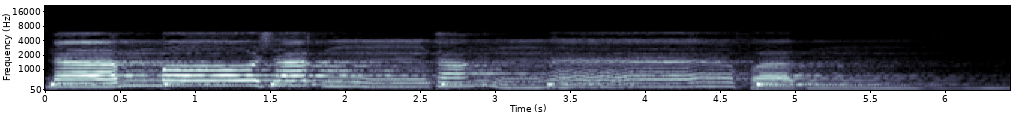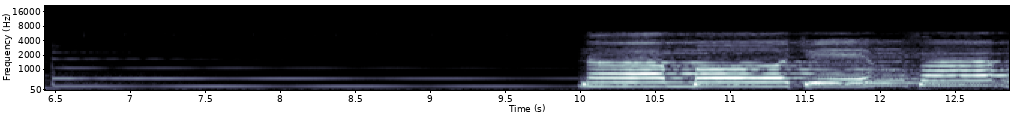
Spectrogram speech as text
Nam mô sắc thắng phật. Nam mô chuyển pháp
